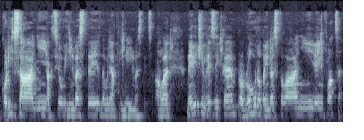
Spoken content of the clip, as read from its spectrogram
kolísání akciových investic nebo nějakých jiných investic, ale největším rizikem pro dlouhodobé investování je inflace.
